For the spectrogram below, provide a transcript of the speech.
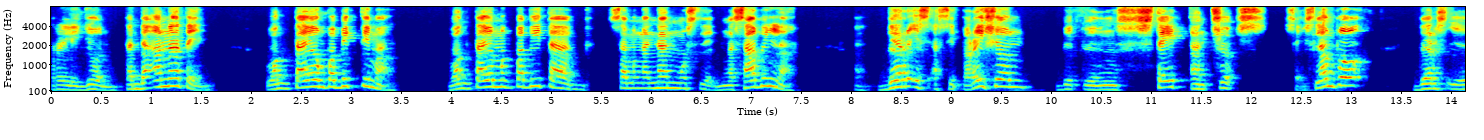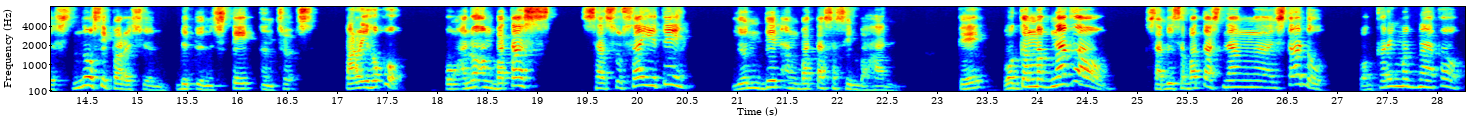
Religion. Tandaan natin, huwag tayong pabiktima, huwag tayong magpabitag sa mga non-Muslim. Nga sabi nila, there is a separation between state and church. Sa Islam po, there is no separation between state and church. Pareho po. Kung ano ang batas sa society, yun din ang batas sa simbahan. Okay? Huwag kang magnakaw. Sabi sa batas ng uh, Estado, huwag ka rin magnakaw.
